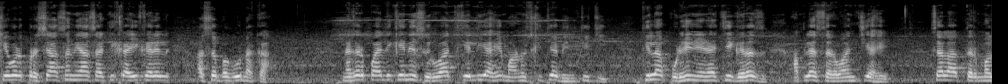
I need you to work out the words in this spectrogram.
केवळ प्रशासन यासाठी काही करेल असं बघू नका. नगरपालिकेने सुरुवात केली आहे माणुसकीच्या भिंतीची. तिला पुढे नेण्याची गरज आपल्या सर्वांची आहे. चला तर मग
